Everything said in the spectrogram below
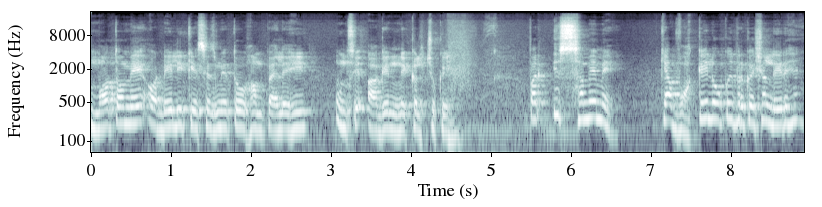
मौतों में और डेली केसेस में तो हम पहले ही उनसे आगे निकल चुके हैं। पर इस समय में क्या वाकई लोग कोई प्रिकॉशन ले रहे हैं?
